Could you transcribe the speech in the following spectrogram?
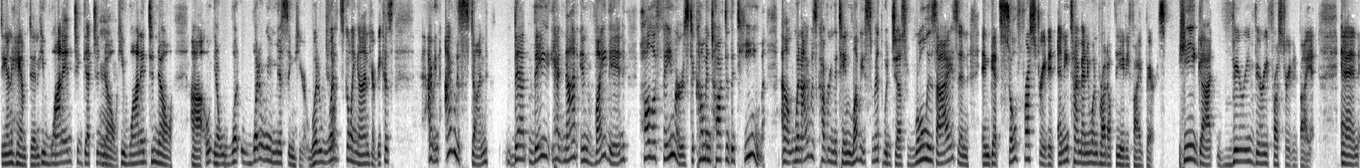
Dan Hampton. He wanted to get to mm. know, he wanted to know, uh, you know, what, what are we missing here? What, what's going on here? Because I mean, I was stunned that they had not invited Hall of Famers to come and talk to the team. Uh, when I was covering the team, Lovie Smith would just roll his eyes and and get so frustrated anytime anyone brought up the 85 Bears. He got very, very frustrated by it. And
